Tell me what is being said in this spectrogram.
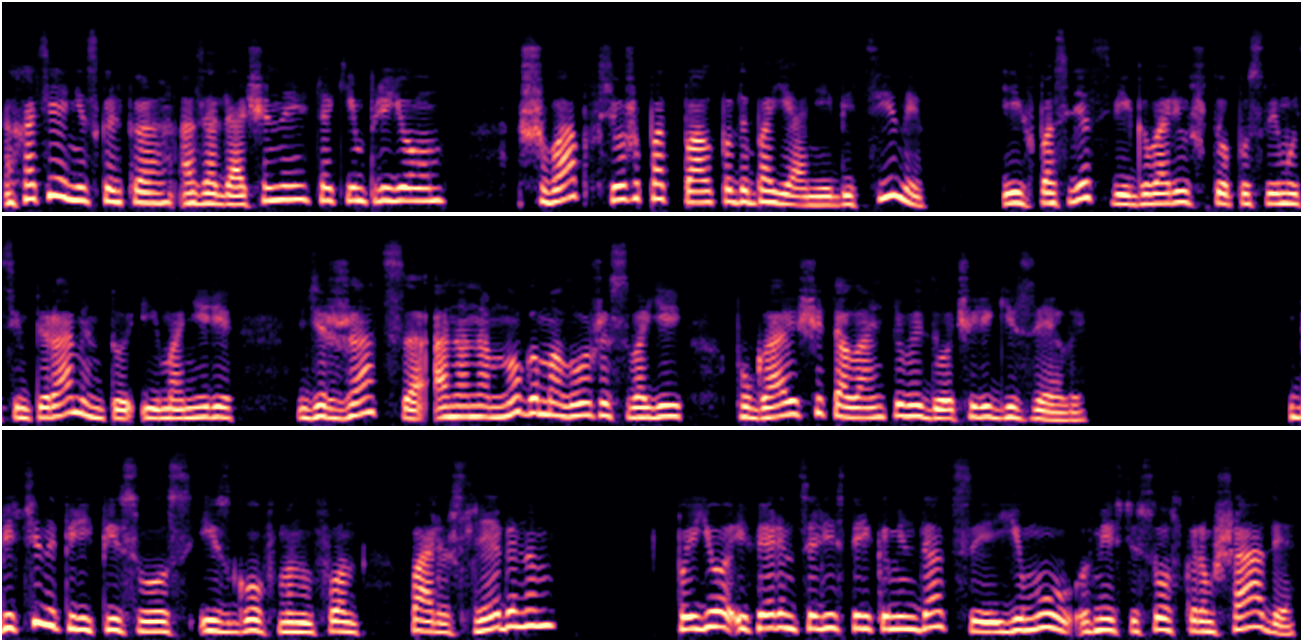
Хотя и несколько озадаченный таким приемом, Шваб все же подпал под обаяние Беттины — и впоследствии говорил, что по своему темпераменту и манере держаться она намного моложе своей пугающе талантливой дочери Гизелы. Беттина переписывалась и с Гофманом фон Фалерслебеном. По ее эференцелистой рекомендации ему вместе с Оскаром Шаде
